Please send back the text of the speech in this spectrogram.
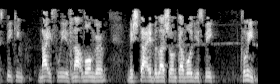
Speaking nicely is not longer. Mishta'i b'lashon kavod, you speak clean.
